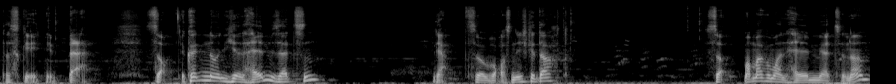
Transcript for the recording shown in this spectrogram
Das geht nicht. Bäh. So, ihr könnt nun hier einen Helm setzen. Ja, so war es nicht gedacht. So, machen wir einfach mal einen Helm jetzt, ne?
